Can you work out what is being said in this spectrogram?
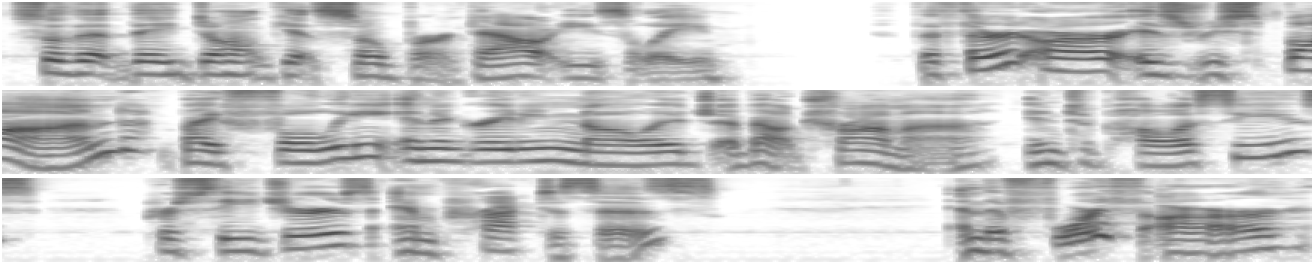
so that they don't get so burnt out easily. The third R is respond by fully integrating knowledge about trauma into policies, procedures, and practices. And the fourth R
